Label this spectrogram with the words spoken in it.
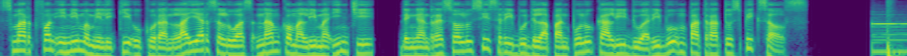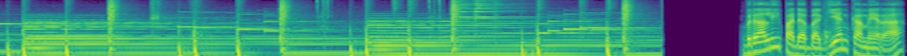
smartphone ini memiliki ukuran layar seluas 6,5 inci, dengan resolusi 1080 x 2400 pixels. Beralih pada bagian kamera,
